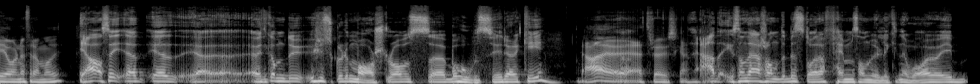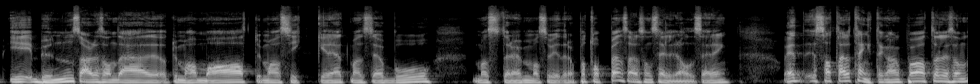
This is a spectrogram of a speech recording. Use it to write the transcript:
i årene fremover? Ja, altså, jeg, jeg, jeg, vet ikke om du Husker du Marslows behovshierarki? Ja, jeg, jeg, tror jeg husker den. Ja, det, det, sånn, det, består av fem sånn ulike nivåer. I, I, bunnen så er det sånn det er at du må ha mat, du må ha sikkerhet, du må ha et sted å bo, du må ha strøm osv. På toppen så er det sånn selvrealisering. Jeg satt her og tenkte en gang på at liksom,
